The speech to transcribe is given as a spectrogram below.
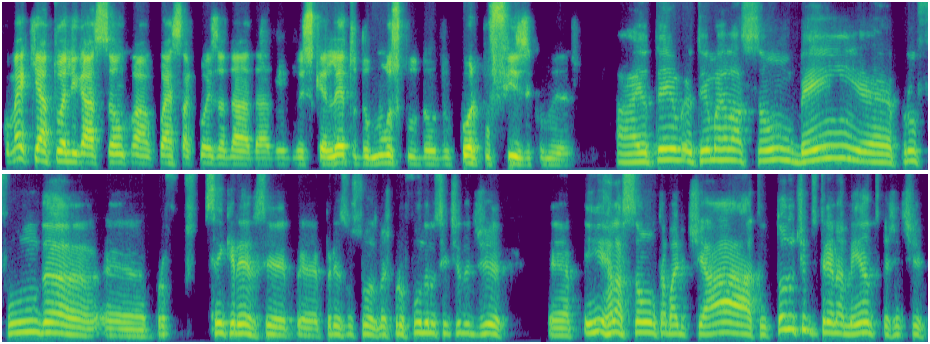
como é que é a tua ligação com, a, com essa coisa da, da, do esqueleto, do músculo, do, do, corpo físico mesmo? Ah, eu tenho, eu tenho uma relação bem é, profunda, é, prof... sem querer ser é, presunçoso, mas profunda no sentido de, é, em relação ao trabalho de teatro, todo tipo de treinamento que a gente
